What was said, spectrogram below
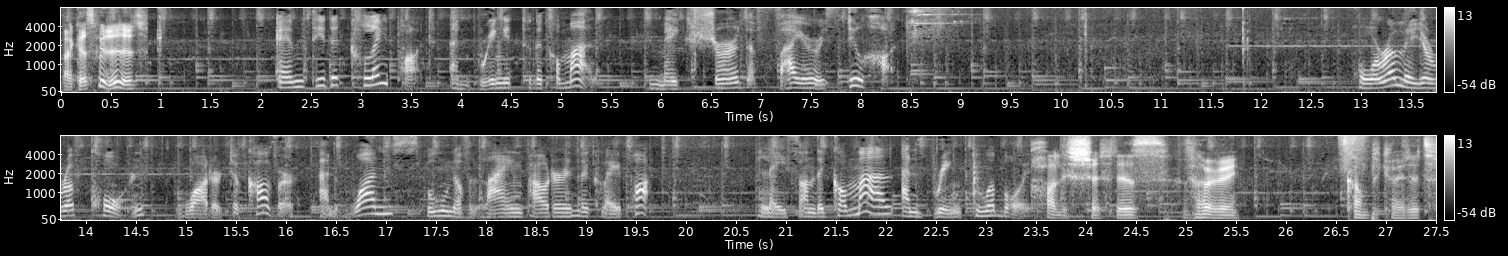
I guess we did it. Empty the clay pot and bring it to the comal. Make sure the fire is still hot. Pour a layer of corn, water to cover, and one spoon of lime powder in the clay pot. Place on the comal and bring to a boil. Holy shit, it is very complicated.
